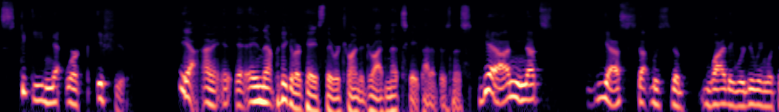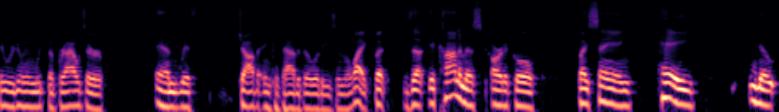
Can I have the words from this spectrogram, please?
sticky network issue. yeah, I mean, in that particular case, they were trying to drive Netscape out of business. Yeah, I mean that's yes, that was the why they were doing what they were doing with the browser and with Java incompatibilities and the like. But the Economist article by saying, "Hey, you know,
